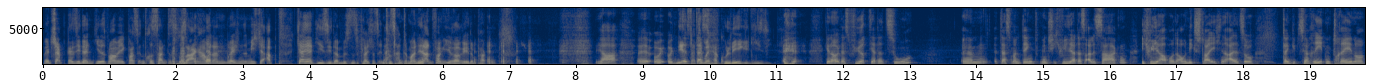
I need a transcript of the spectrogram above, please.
Mensch, Herr Präsident, jedes Mal, wenn ich was Interessantes zu sagen habe, dann brechen Sie mich ja ab. Tja, Herr Gysi, dann müssen Sie vielleicht das Interessante mal in den Anfang Ihrer Rede packen. Ja, äh, und nee, das sagt immer Herr Kollege Gysi. genau, das führt ja dazu, ähm, dass man denkt, Mensch, ich will ja das alles sagen, ich will ja aber auch nichts streichen, also dann gibt es ja Redentrainer,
